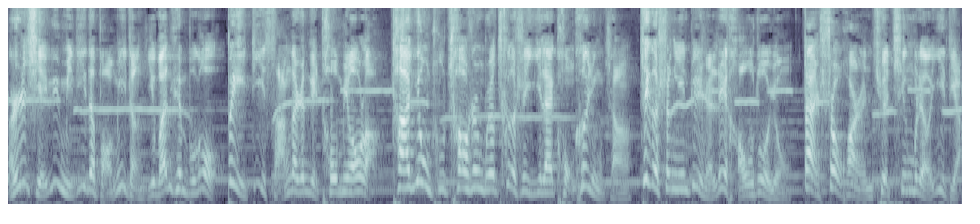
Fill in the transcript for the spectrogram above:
而且玉米地的保密等级完全不够，被第三个人给偷瞄了。他用出超声波测试仪来恐吓永强，这个声音对人类毫无作用，但兽化人却听不了一点。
